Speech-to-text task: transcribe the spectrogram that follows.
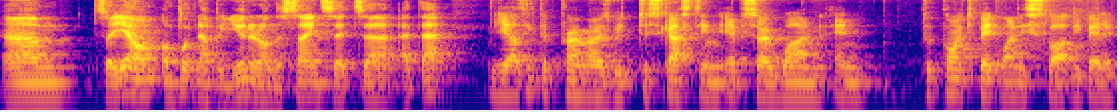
Um, so yeah, I'm, I'm putting up a unit on the Saints at uh, at that. Yeah, I think the promos we discussed in episode one and the point to bet one is slightly better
